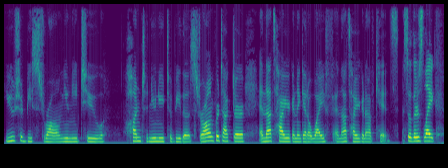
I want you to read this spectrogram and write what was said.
You should be strong. You need to hunt and you need to be the strong protector and that's how you're going to get a wife and that's how you're going to have kids. So there's like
